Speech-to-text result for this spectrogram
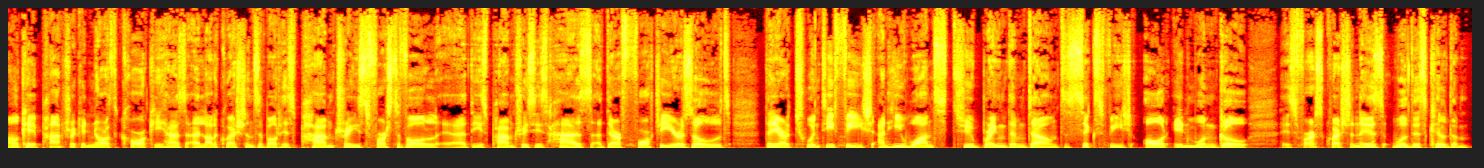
Okay, Patrick in North Cork, he has a lot of questions about his palm trees. First of all, uh, these palm trees he has, uh, they're 40 years old. They are 20 feet and he wants to bring them down to 6 feet all in one go. His first question is, will this kill them?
